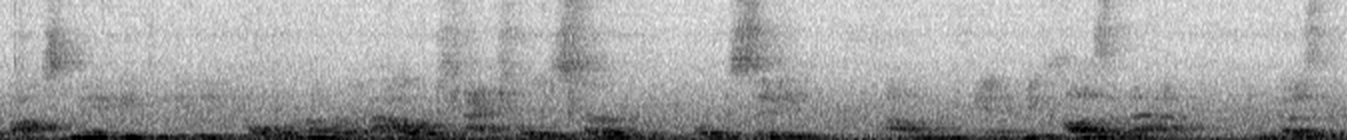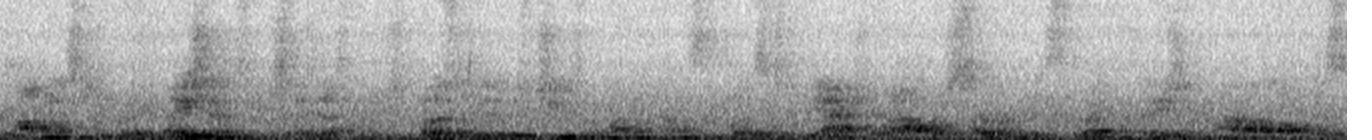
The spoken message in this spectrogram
approximating the total number of hours actually served for the city. Um, And because of that, because of the comments to the regulations, which say that's what you're supposed to do, is choose the one that comes the closest to the actual hours served. It's the recommendation from our office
